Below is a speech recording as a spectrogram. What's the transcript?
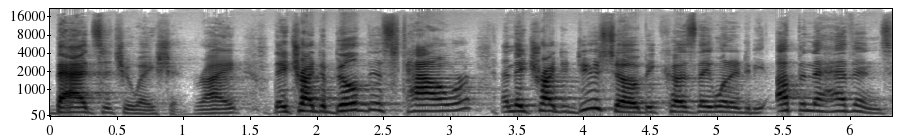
bad situation, right? They tried to build this tower, and they tried to do so because they wanted to be up in the heavens.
